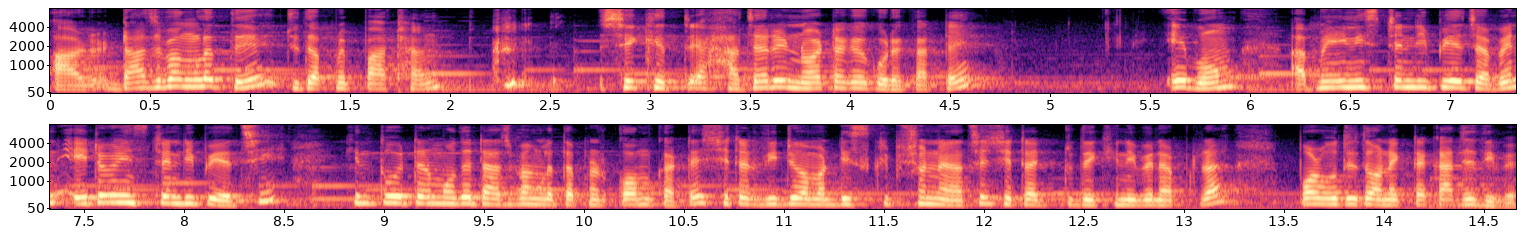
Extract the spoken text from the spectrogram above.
আর ডাচ বাংলাতে যদি আপনি পাঠান, সেক্ষেত্রে হাজারে নয় টাকা করে কাটে। এবং আপনি ইনস্ট্যান্টলি পেয়ে যাবেন। এটাও ইনস্ট্যান্টলি পেয়েছি, কিন্তু এটার মধ্যে ডাচ বাংলাতে আপনার কম কাটে। সেটার ভিডিও আমার ডিসক্রিপশনে আছে, সেটা একটু দেখে নেবেন আপনারা। পরবর্তীতে অনেকটা কাজে দিবে।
